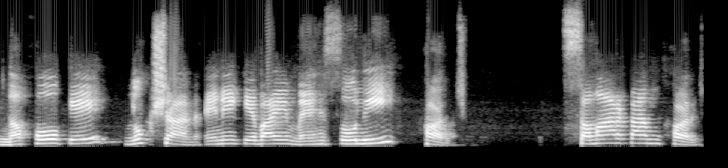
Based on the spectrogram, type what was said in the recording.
નફો કે નુકસાન? એને કહેવાય મહેસૂલી ખર્ચ. સમારકામ ખર્ચ.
